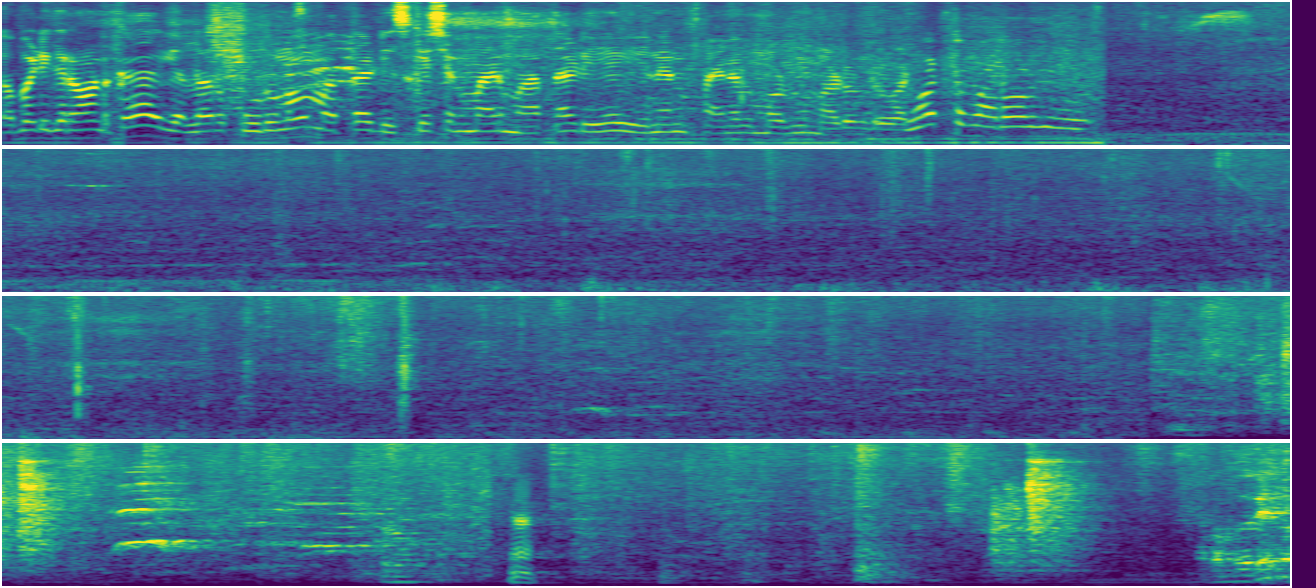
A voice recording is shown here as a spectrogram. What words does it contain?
ಕಬಡ್ಡಿ ಗ್ರೌಂಡ್ಕ ಎಲ್ಲರೂ ಕೂಡ ಮತ್ತೆ ಡಿಸ್ಕಷನ್ ಮಾಡಿ ಮಾತಾಡಿ ಏನೇನು ಫೈನಲ್ ಮಾಡೋಣ ಮಾಡೋಣ್ರಿ ಒಟ್ಟು. ಮಾಡೋರು ಹಾಂ. ಹೌದ್ರಿ ಸರ್.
